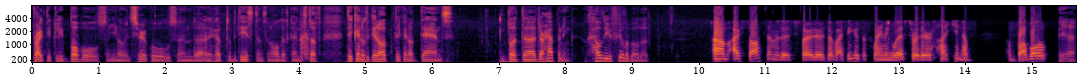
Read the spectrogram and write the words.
practically bubbles, you know, in circles, and uh, they have to be distant and all that kind of stuff. They cannot get up, they cannot dance, but uh, they're happening. How do you feel about that? Um, I saw some of those photos of I think it was the Flaming Lips where they're like in a a bubble. Yeah.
